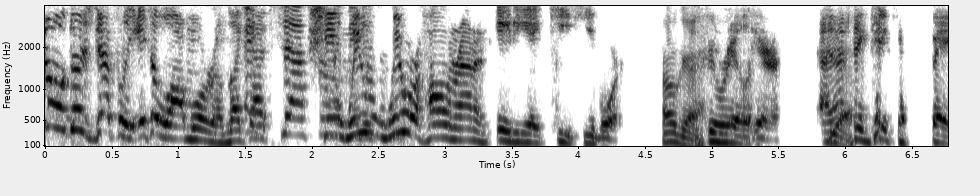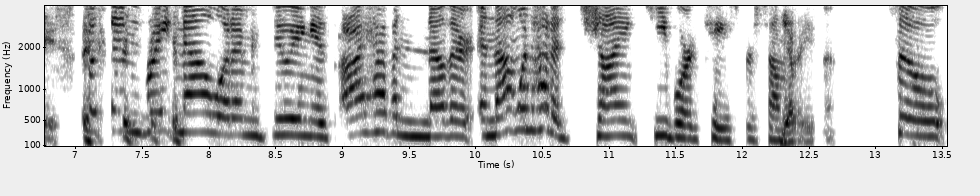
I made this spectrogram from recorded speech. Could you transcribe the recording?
No, there's definitely it's a lot more room. Like that. She, we we were hauling around an 88 key keyboard. Okay. Let's be real here. And Yeah. that thing takes up space. but then right now what i'm doing is i have another and that one had a giant keyboard case for some Yep. reason so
